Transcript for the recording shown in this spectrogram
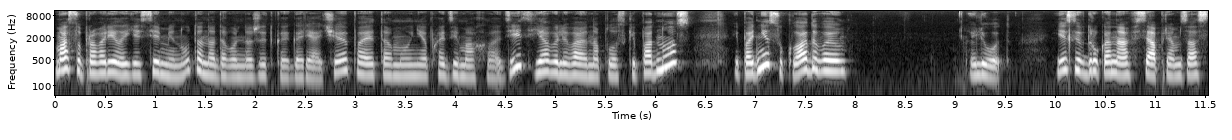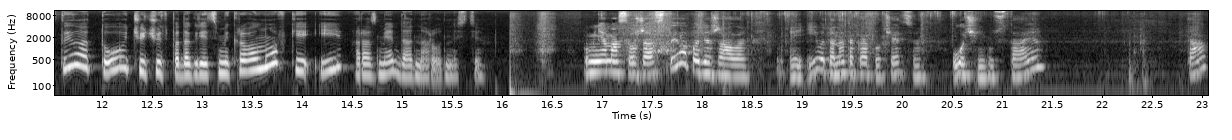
Массу проварила я 7 минут, она довольно жидкая и горячая, поэтому необходимо охладить. Я выливаю на плоский поднос и под низ укладываю лед. Если вдруг она вся прям застыла, то чуть-чуть подогреть в микроволновке и размять до однородности. У меня масса уже остыла, полежала. И вот она такая получается очень густая. Так.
